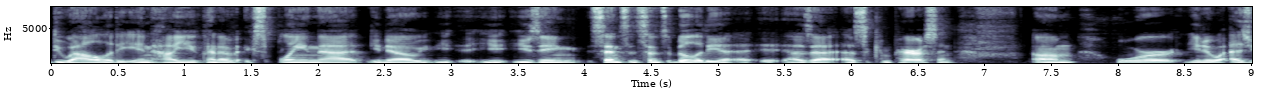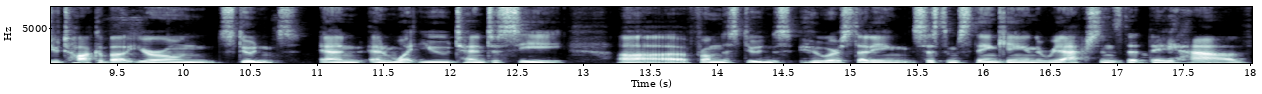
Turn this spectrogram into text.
duality in how you kind of explain that, you know, y- y- using sense and sensibility uh, as a as a comparison. Um, or you know, as you talk about your own students and and what you tend to see uh, from the students who are studying systems thinking and the reactions that they have.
